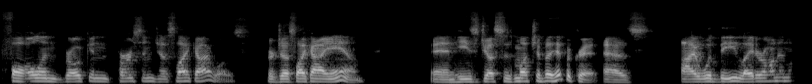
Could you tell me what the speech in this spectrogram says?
fallen broken person just like i was or just like i am and he's just as much of a hypocrite as i would be later on in life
